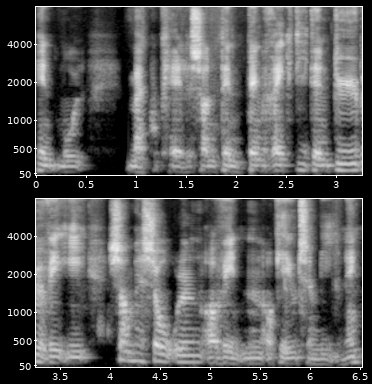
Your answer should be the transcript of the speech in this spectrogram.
hen mod, man kunne kalde sådan den, den rigtige, den dybe VE, som er solen og vinden og geotermien. Ikke?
